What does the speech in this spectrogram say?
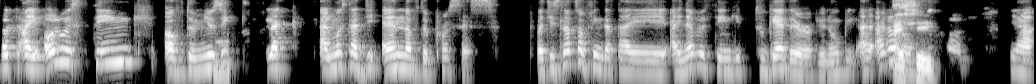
But I always think of the music like almost at the end of the process. But it's not something that I I never think it together. You know, I, I don't know. I see. Yeah,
